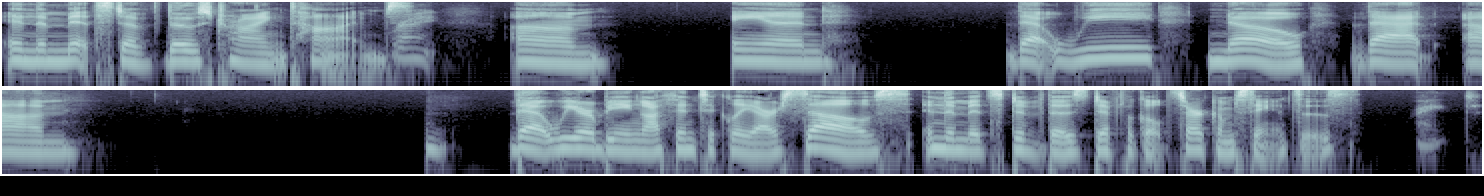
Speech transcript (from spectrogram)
in the midst of those trying times. Right. Um and that we know that um that we are being authentically ourselves in the midst of those difficult circumstances Right.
